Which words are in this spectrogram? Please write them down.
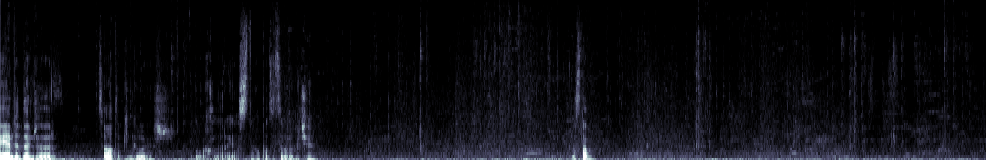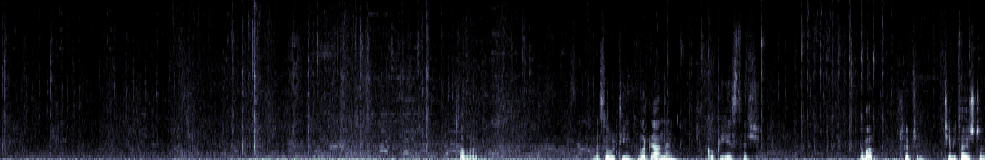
I am the danger. Co ty pingujesz? O, cholera jasna, chłopacy, co robicie? Dostał? Co on robi? Bez ulti? Morgany? Głupi jesteś? Chyba szybciej. Cię mi to jeszcze?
